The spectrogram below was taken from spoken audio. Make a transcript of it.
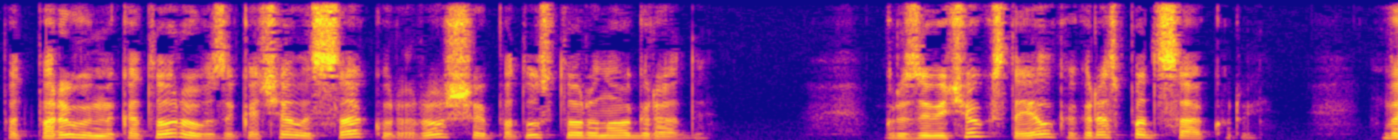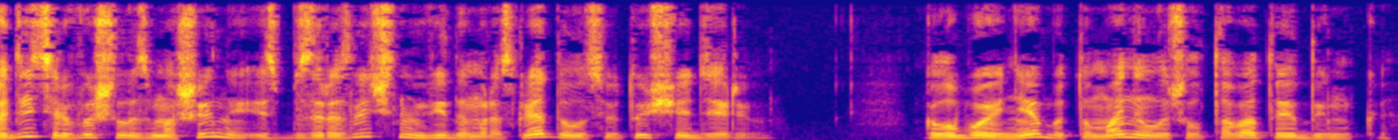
под порывами которого закачалась сакура, росшая по ту сторону ограды. Грузовичок стоял как раз под сакурой. Водитель вышел из машины и с безразличным видом разглядывал цветущее дерево. Голубое небо туманило желтоватая дымка.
